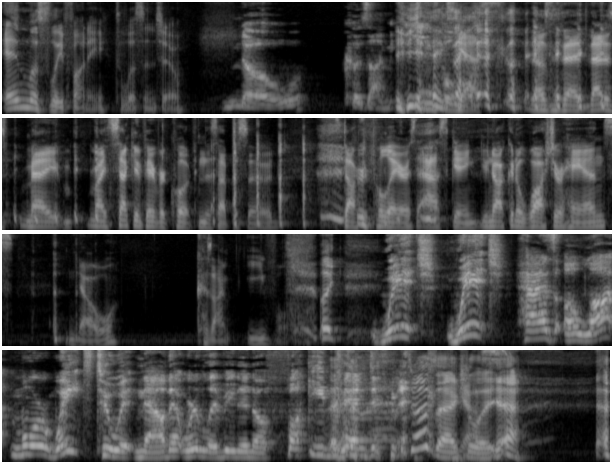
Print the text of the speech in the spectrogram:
endlessly funny to listen to. No, because I'm Yeah, evil. exactly. That, was, that, that is my my second favorite quote from this episode. It's Dr. Polaris asking, "You're not going to wash your hands?" No, because I'm evil. Like Which, which has a lot more weight to it now that we're living in a fucking pandemic. it does actually, yeah.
